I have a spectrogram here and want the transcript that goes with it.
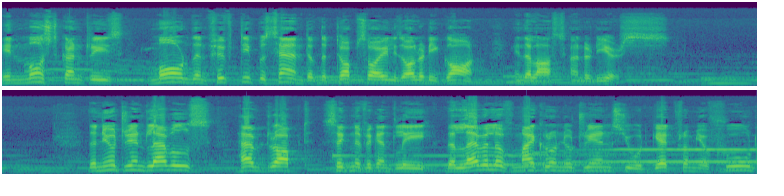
in most countries, more than fifty percent of the topsoil is already gone in the last hundred years. The nutrient levels have dropped significantly. The level of micronutrients you would get from your food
